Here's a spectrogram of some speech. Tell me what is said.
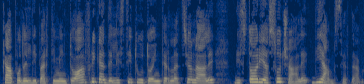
capo del Dipartimento Africa dell'Istituto internazionale di Storia Sociale di Amsterdam.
